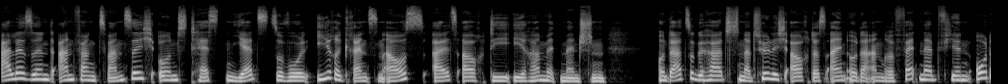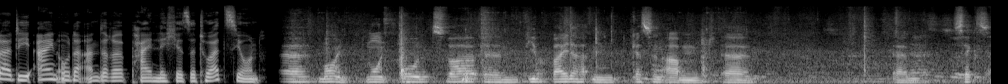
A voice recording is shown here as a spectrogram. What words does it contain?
Alle sind Anfang 20 und testen jetzt sowohl ihre Grenzen aus als auch die ihrer Mitmenschen. Und dazu gehört natürlich auch das ein oder andere Fettnäpfchen oder die ein oder andere peinliche Situation. Äh, moin. Moin. Und zwar, ähm, wir beide hatten gestern Abend äh, ähm, Sex.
